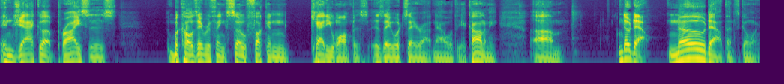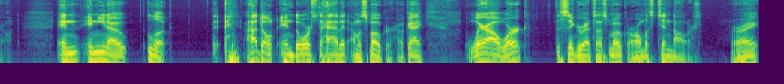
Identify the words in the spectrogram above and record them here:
and jack up prices because everything's so fucking cattywampus, as they would say right now with the economy. Um, no doubt, no doubt that's going on. And and you know, look, I don't endorse the habit. I'm a smoker. Okay, where I work, the cigarettes I smoke are almost ten dollars. All right.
